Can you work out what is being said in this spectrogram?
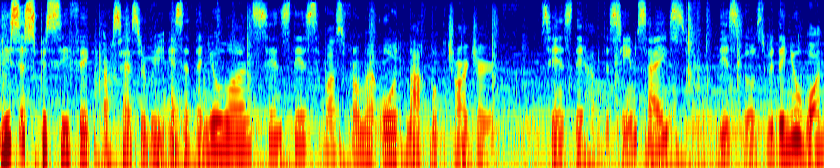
This specific accessory isn't a new one since this was from my old MacBook charger. Since they have the same size, this goes with the new one.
